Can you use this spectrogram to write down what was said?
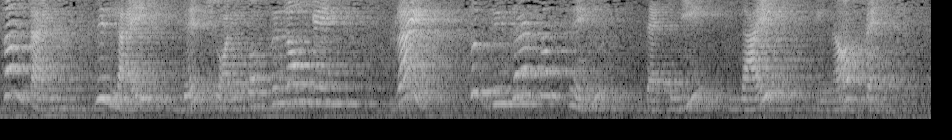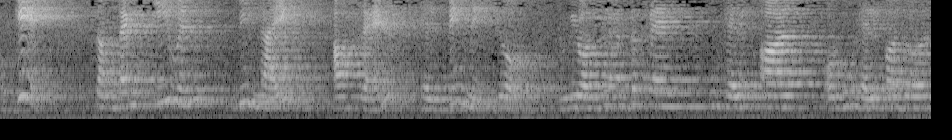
Sometimes we like their choice of belongings. Right? So these are some things that we like in our friends. Okay? Sometimes even we like our friends helping nature. We also have the friends who help us or who help others.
